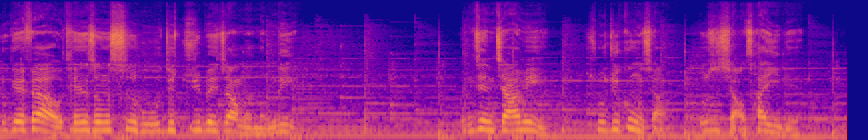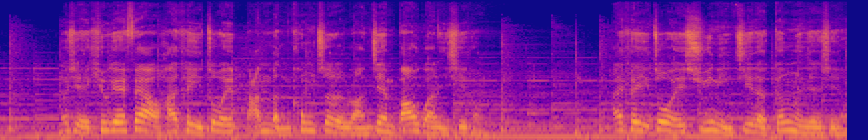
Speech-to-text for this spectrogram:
QK File 天生似乎就具备这样的能力，文件加密、数据共享都是小菜一碟，而且 QK File 还可以作为版本控制的软件包管理系统，还可以作为虚拟机的根文件系统，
